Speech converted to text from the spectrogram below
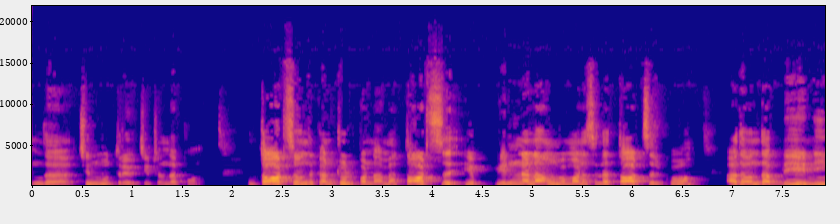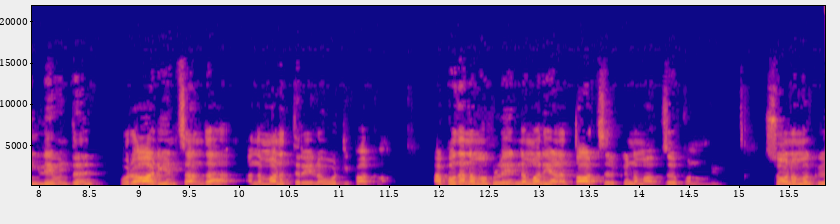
இந்த சின் முத்திரை வச்சுட்டு இருந்தால் போதும். தாட்ஸை வந்து கண்ட்ரோல் பண்ணாமல் தாட்ஸ் எப் என்னெல்லாம் உங்கள் மனசில் தாட்ஸ் இருக்கோ அதை வந்து அப்படியே நீங்களே வந்து ஒரு ஆடியன்ஸாக இருந்தால் அந்த மனத்திரையில் ஓட்டி பார்க்கலாம். அப்போ தான் நமக்குள்ளே என்ன மாதிரியான தாட்ஸ் இருக்கு நம்ம அப்சர்வ் பண்ண முடியும். ஸோ நமக்கு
